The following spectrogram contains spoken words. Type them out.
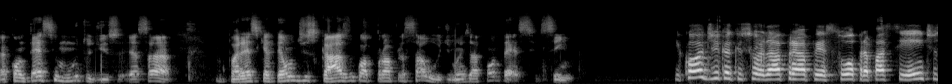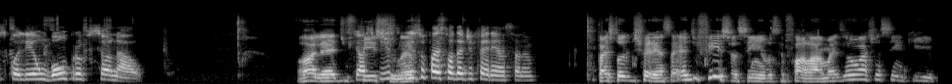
Acontece muito disso. Essa parece que é até um descaso com a própria saúde, mas acontece, sim. E qual a dica que o senhor dá para a pessoa, para a paciente, escolher um bom profissional? Olha, é difícil, isso, né? Isso faz toda a diferença, né? Faz toda a diferença. É difícil, assim, você falar, mas eu acho, assim, que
